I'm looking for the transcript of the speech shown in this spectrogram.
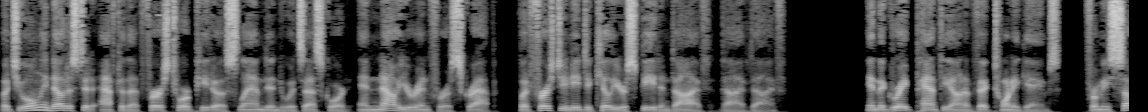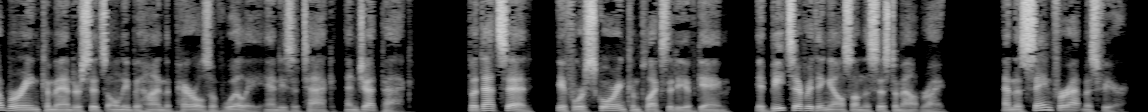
But you only noticed it after that first torpedo slammed into its escort, and now you're in for a scrap. But first, you need to kill your speed and dive, dive, dive. In the great pantheon of VIC 20 games, for me, Submarine Commander sits only behind the perils of Willy Andes Attack and Jetpac. But that said, if we're scoring complexity of game, it beats everything else on the system outright. And the same for atmosphere.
